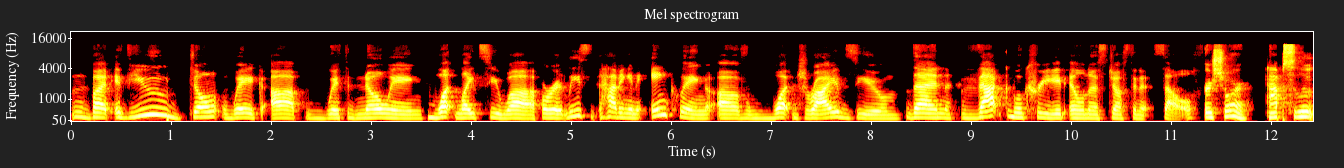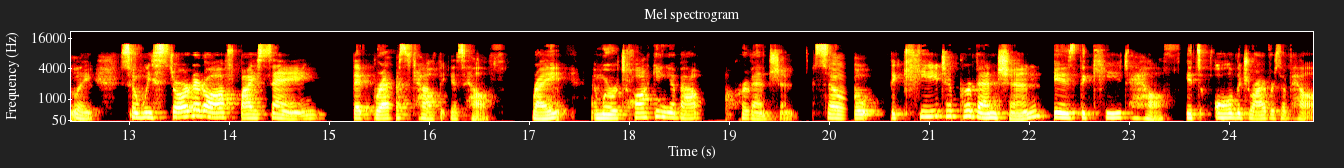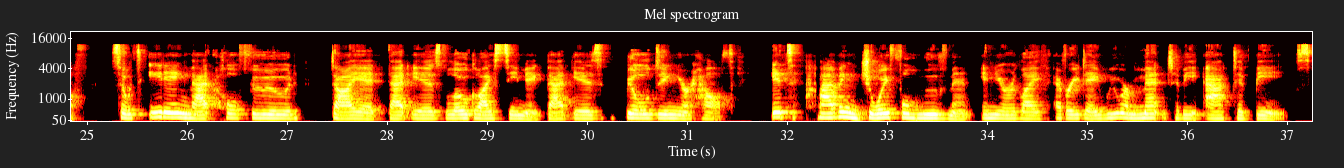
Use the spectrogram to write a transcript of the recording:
Mm, but if you don't wake up with knowing what lights you up, or at least having an inkling of what drives you, then that will create illness just in itself. For sure. Absolutely. So we started off by saying that breast health is health, right? And we were talking about prevention. So the key to prevention is the key to health. It's all the drivers of health. So it's eating that whole food diet that is low glycemic, that is building your health. It's having joyful movement in your life every day. We were meant to be active beings.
